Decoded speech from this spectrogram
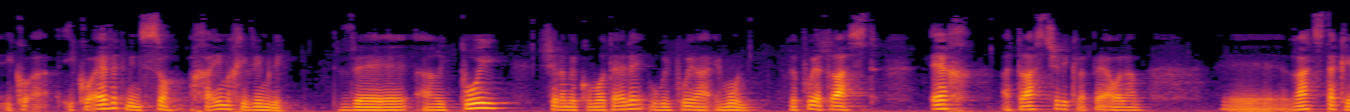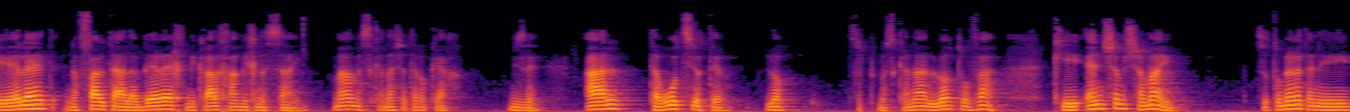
היא, היא כואבת מנשוא, החיים מכאיבים לי. והריפוי של המקומות האלה הוא ריפוי האמון, ריפוי הטראסט. איך הטראסט שלי כלפי העולם. אה, רצת כילד, נפלת על הברך, נקרא לך המכנסיים. מה המסקנה שאתה לוקח מזה? אל תרוץ יותר. לא. זאת מסקנה לא טובה, כי אין שם שמיים. זאת אומרת, אני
